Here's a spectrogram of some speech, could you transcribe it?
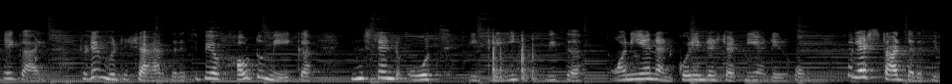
Hey guys, today I'm going to share the recipe of how to make instant oats idli with onion and coriander chutney at your home. So let's start the recipe.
